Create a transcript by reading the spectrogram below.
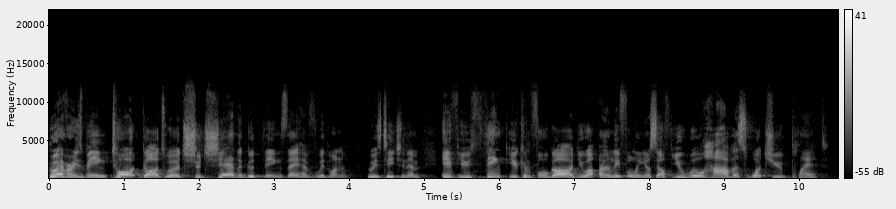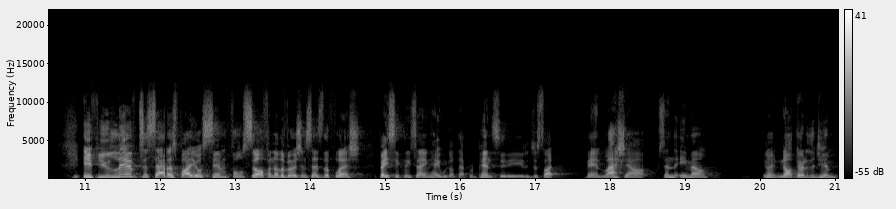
Whoever is being taught God's word should share the good things they have with one who is teaching them. If you think you can fool God, you are only fooling yourself. You will harvest what you plant. If you live to satisfy your sinful self, another version says the flesh, basically saying, hey, we got that propensity to just like, man, lash out, send the email, you know, not go to the gym.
